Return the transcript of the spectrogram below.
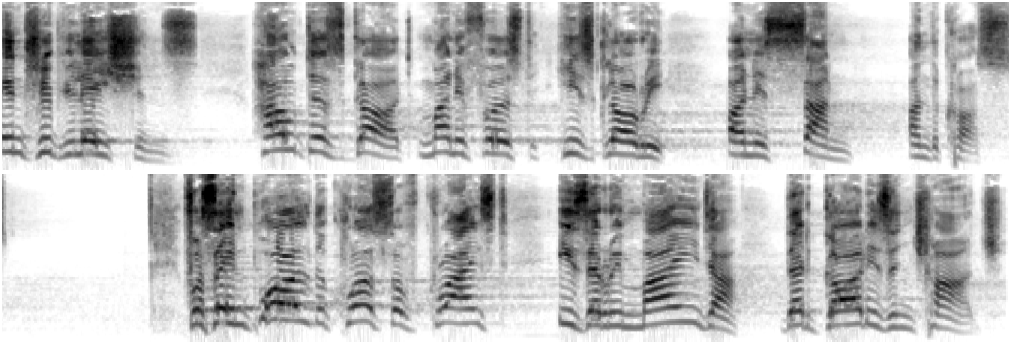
in tribulations? How does God manifest His glory on His Son on the cross? For St. Paul, the cross of Christ is a reminder that God is in charge.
